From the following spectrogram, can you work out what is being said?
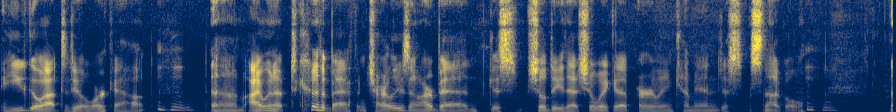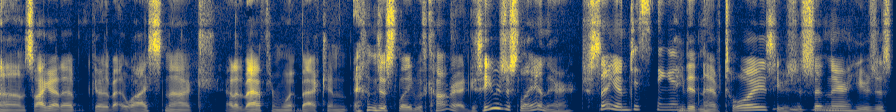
you go out to do a workout. Mm-hmm. Um, I went up to go to the bathroom. Charlie was in our bed because she'll do that. She'll wake up early and come in and just snuggle. Mm-hmm. Um, so I got up, go to the bath. Well, I snuck out of the bathroom, went back and, and just laid with Conrad because he was just laying there, just singing. Just singing. He didn't have toys. He was just sitting there. He was just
